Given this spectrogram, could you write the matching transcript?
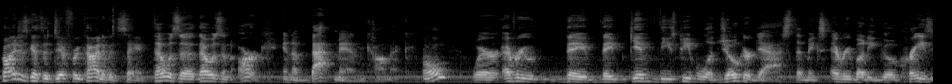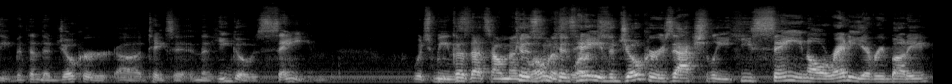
probably just gets a different kind of insane. that was a that was an arc in a batman comic Oh, where every they they give these people a joker gas that makes everybody go crazy but then the joker uh, takes it and then he goes sane which means Because that's how mental illness because hey the joker is actually he's sane already everybody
